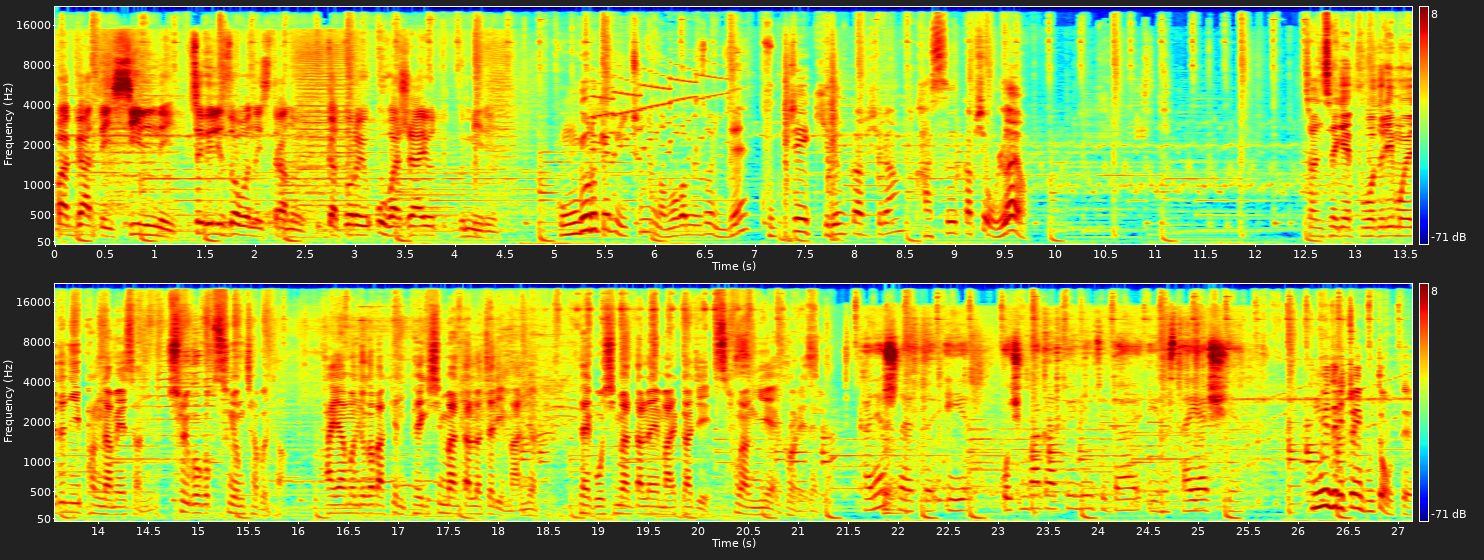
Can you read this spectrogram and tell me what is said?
богатой, сильной, цивилизованной страной, которую уважают в мире. 공교롭게도 2000년 넘어가면서 이제 국제 기름값이랑 가스값이 올라요. 전 세계 부호들이 모여든 이 박람회에선 최고급 승용차부터 다이아몬드가 박힌 120만 달러짜리 만년, 150만 달러의 말까지 성황리에 거래된다. Конечно, это и очень богатые люди, да, и настоящие 국민들 입장에 볼 땐 어때요?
